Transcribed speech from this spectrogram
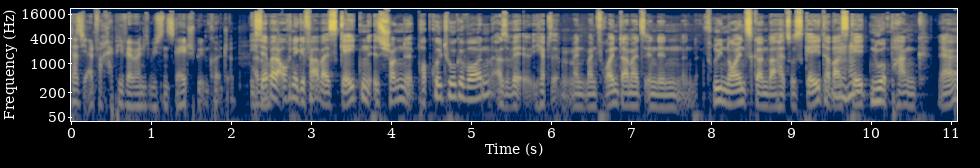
dass ich einfach happy wäre, wenn ich ein bisschen Skate spielen könnte. Ich Also- sehe aber auch eine Gefahr, weil Skaten ist schon eine Popkultur geworden. Also ich habe mein, mein Freund damals in den frühen 90ern war halt so Skate, da war Skate nur Punk. Ja?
